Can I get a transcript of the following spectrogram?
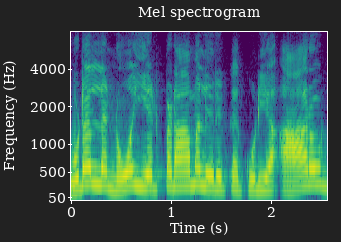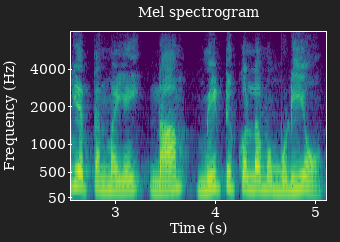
உடல்ல நோய் ஏற்படாமல் இருக்கக்கூடிய ஆரோக்கியத்தன்மையை நாம் மீட்டுக்கொள்ளவும் முடியும்.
